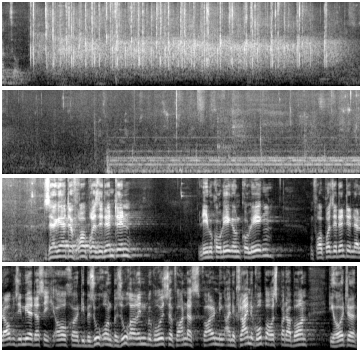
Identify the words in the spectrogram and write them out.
Fraktion. Sehr geehrte Frau Präsidentin, liebe Kolleginnen und Kollegen, und Frau Präsidentin, erlauben Sie mir, dass ich auch äh, die Besucher und Besucherinnen begrüße, vor allen Dingen eine kleine Gruppe aus Paderborn, die heute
